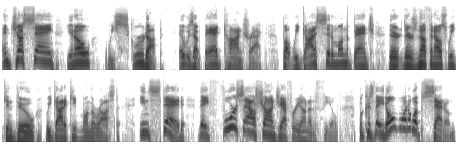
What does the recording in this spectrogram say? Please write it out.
and just saying, you know, we screwed up It was a bad contract, but we got to sit him on the bench. There, there's nothing else we can do. We got to keep him on the roster. Instead, they force Alshon Jeffery onto the field because they don't want to upset him.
